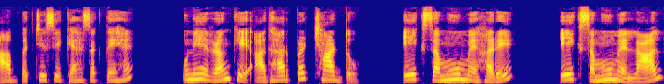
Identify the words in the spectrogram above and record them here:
आप बच्चे से कह सकते हैं, उन्हें रंग के आधार पर छांट दो। एक समूह में हरे, एक समूह में लाल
